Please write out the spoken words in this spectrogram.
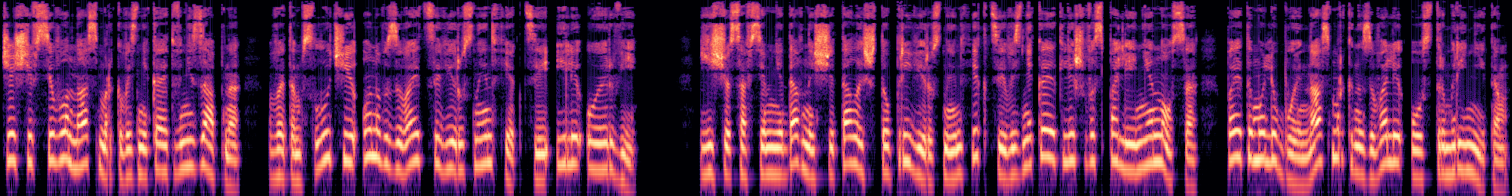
Чаще всего насморк возникает внезапно, в этом случае он вызывается вирусной инфекцией или ОРВИ. Еще совсем недавно считалось, что при вирусной инфекции возникает лишь воспаление носа, поэтому любой насморк называли острым ринитом.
